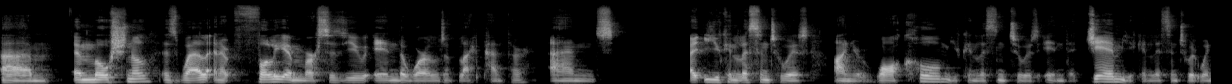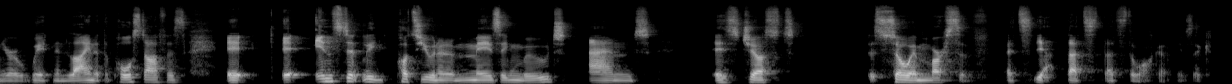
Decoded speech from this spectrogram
um, emotional as well, and it fully immerses you in the world of Black Panther. And uh, you can listen to it on your walk home. You can listen to it in the gym. You can listen to it when you're waiting in line at the post office. It it instantly puts you in an amazing mood and is just so immersive. It's yeah, that's that's the walkout music.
